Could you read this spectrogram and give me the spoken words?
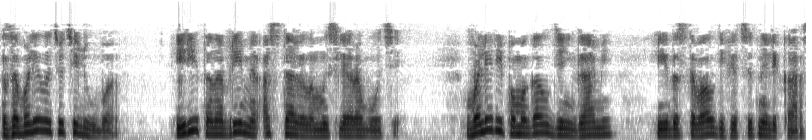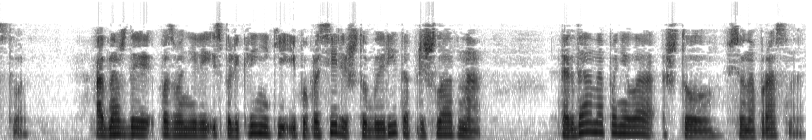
Заболела тетя Люба, и Рита на время оставила мысли о работе. Валерий помогал деньгами и доставал дефицитные лекарства. Однажды позвонили из поликлиники и попросили, чтобы Рита пришла одна. Тогда она поняла, что все напрасно,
